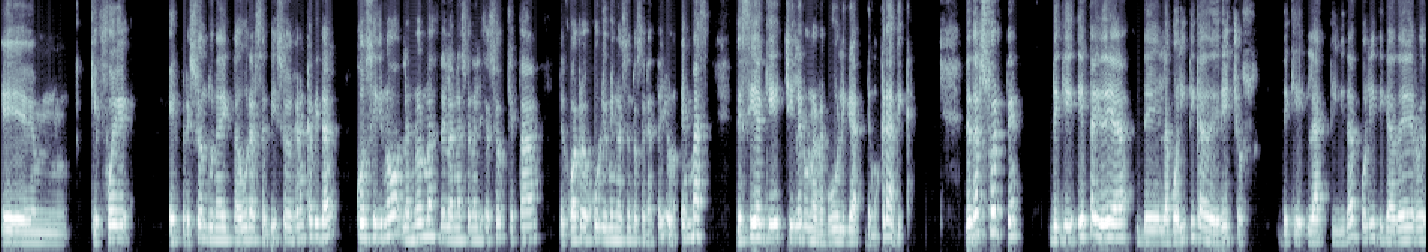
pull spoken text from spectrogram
em, que fue expresión de una dictadura al servicio del gran capital, consignó las normas de la nacionalización que estaban el 4 de julio de 1971. Es más, decía que Chile era una república democrática. De tal suerte de que esta idea de la política de derechos, de que la actividad política debe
